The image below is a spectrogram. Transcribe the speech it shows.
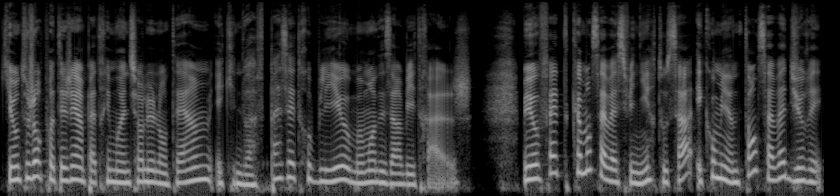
qui ont toujours protégé un patrimoine sur le long terme et qui ne doivent pas être oubliés au moment des arbitrages. Mais au fait, comment ça va se finir tout ça et combien de temps ça va durer?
